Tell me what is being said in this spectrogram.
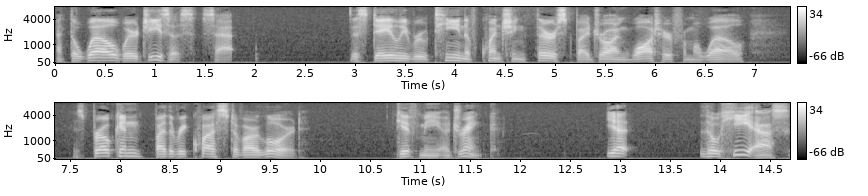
at the well where Jesus sat. This daily routine of quenching thirst by drawing water from a well is broken by the request of our Lord Give me a drink. Yet though he asks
